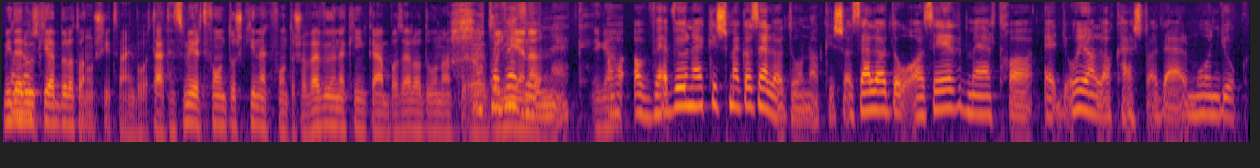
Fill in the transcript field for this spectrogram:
Mi derül most... ki ebből a tanúsítványból? Tehát ez miért fontos, kinek fontos, a vevőnek inkább, az eladónak? Hát vagy a vevőnek. Milyen... A, a vevőnek is, meg az eladónak is. Az eladó azért, mert ha egy olyan lakást ad el, mondjuk,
